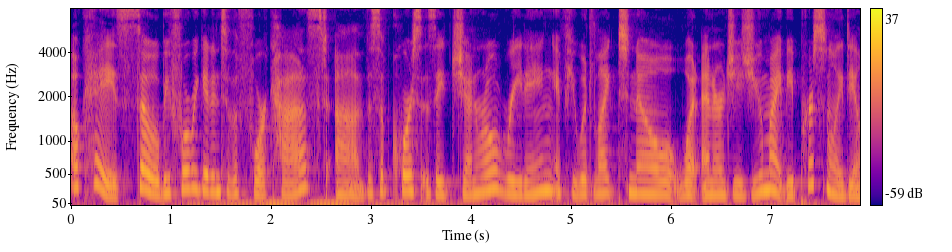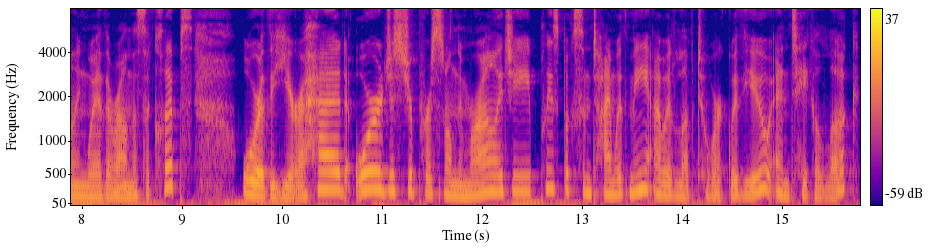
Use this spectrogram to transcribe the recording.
Okay, so before we get into the forecast, uh, this of course is a general reading. If you would like to know what energies you might be personally dealing with around this eclipse, or the year ahead, or just your personal numerology, please book some time with me. I would love to work with you and take a look.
